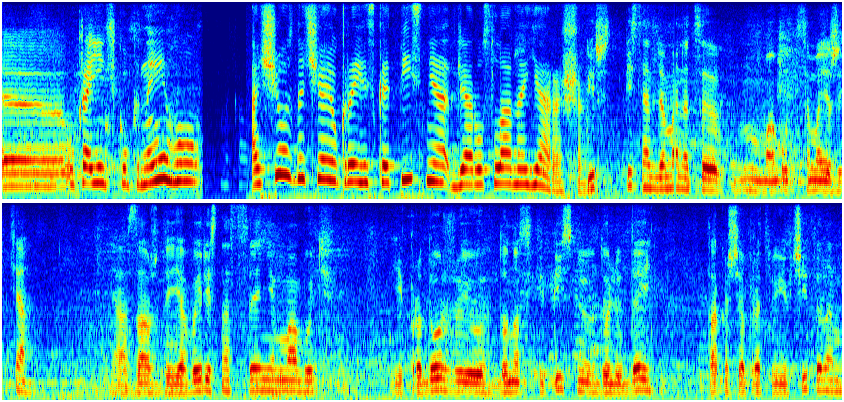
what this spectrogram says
е, українську книгу. А що означає українська пісня для Руслана Яраша? Більш пісня для мене це, ну, мабуть, це моє життя. Я завжди я виріс на сцені, мабуть, і продовжую доносити пісню до людей. Також я працюю вчителем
